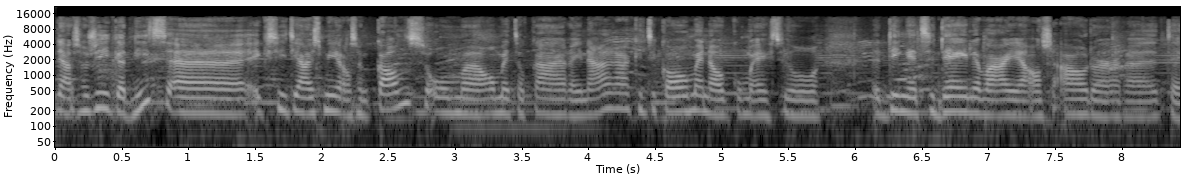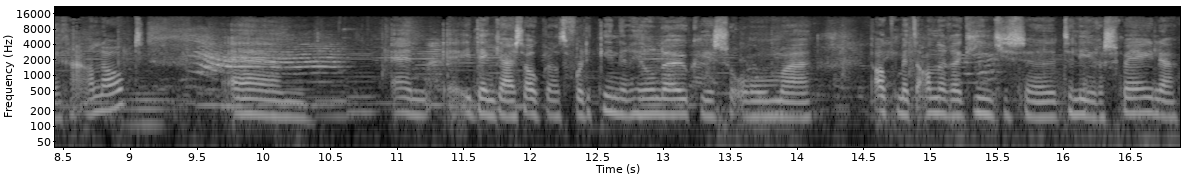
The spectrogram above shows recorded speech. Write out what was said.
Ja, zo zie ik het niet. Uh, ik zie het juist meer als een kans om, uh, om met elkaar in aanraking te komen. En ook om eventueel uh, dingen te delen waar je als ouder tegenaan loopt. Um, en ik denk juist ook dat het voor de kinderen heel leuk is om ook met andere kindjes te leren spelen.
